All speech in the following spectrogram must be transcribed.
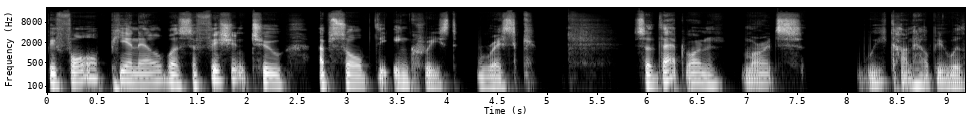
before PNL was sufficient to absorb the increased risk? So that one, Moritz, we can't help you with.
